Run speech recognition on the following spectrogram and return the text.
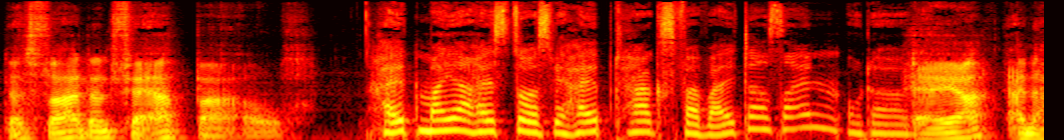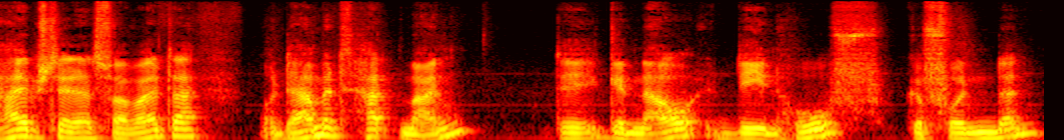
Das war dann vererbbar auch. Halbmeier heißt sowas wie Halbtagsverwalter sein? Oder? Ja, ja, eine Halbstelle als Verwalter. Und damit hat man die, genau den Hof gefunden,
